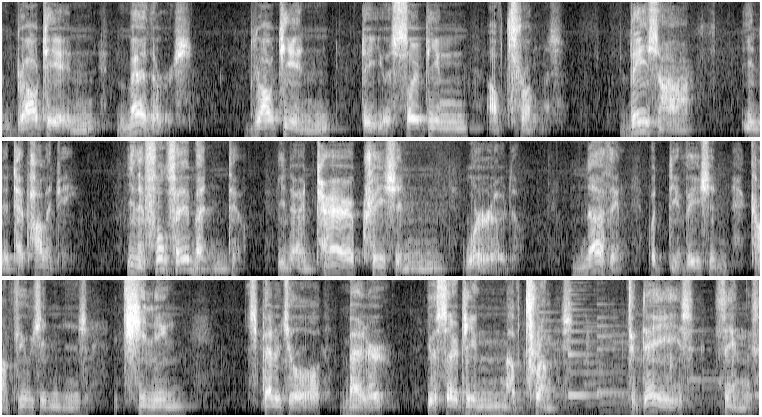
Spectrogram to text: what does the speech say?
brought in murders, brought in the usurping of thrones. These are in the typology, in the fulfillment in the entire Christian world. Nothing but division, confusions, killing, spiritual murder, usurping of thrones. Today's things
